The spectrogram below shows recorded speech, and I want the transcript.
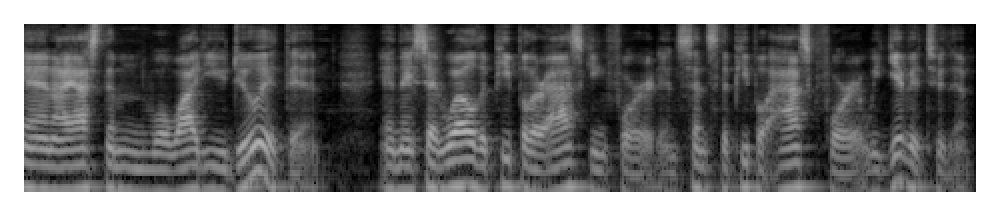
And I asked them, well, why do you do it then? And they said, well, the people are asking for it. And since the people ask for it, we give it to them.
